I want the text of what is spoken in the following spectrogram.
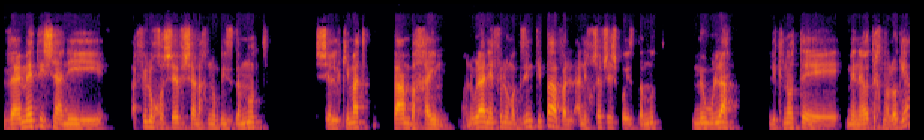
והאמת היא שאני אפילו חושב שאנחנו בהזדמנות של כמעט פעם בחיים. אולי אני אפילו מגזים טיפה, אבל אני חושב שיש פה הזדמנות מעולה לקנות אה, מניות טכנולוגיה.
